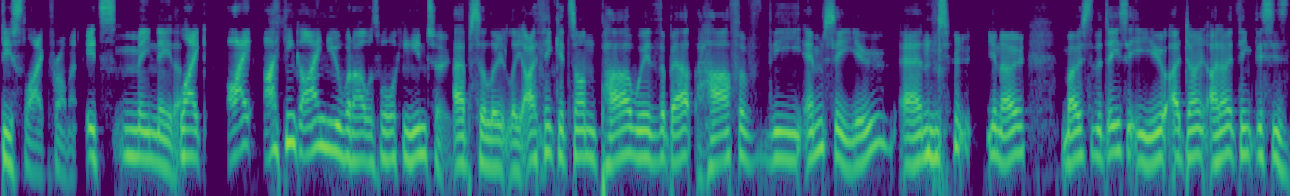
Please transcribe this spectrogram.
dislike from it. It's me neither. Like I, I think I knew what I was walking into. Absolutely, I think it's on par with about half of the MCU and you know most of the DCEU. I don't, I don't think this is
